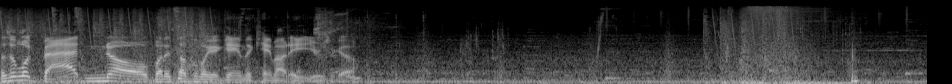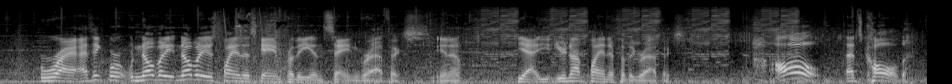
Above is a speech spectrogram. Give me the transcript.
Does it look bad? No, but it doesn't look like a game that came out eight years ago. Right. I think we're nobody nobody is playing this game for the insane graphics, you know. Yeah, you're not playing it for the graphics. Oh, that's cold.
